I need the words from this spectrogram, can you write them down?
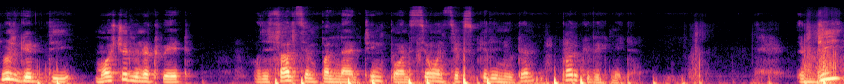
You will get the moisture unit weight of the soil sample 19.76 kilonewton per cubic meter. The D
